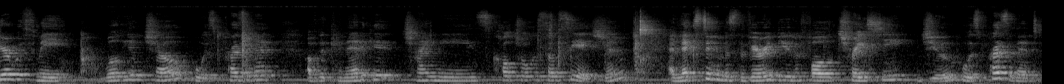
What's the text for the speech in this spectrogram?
Here with me William Cheung, who is president of the Connecticut Chinese Cultural Association. And next to him is the very beautiful Tracey Zhu, who is president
